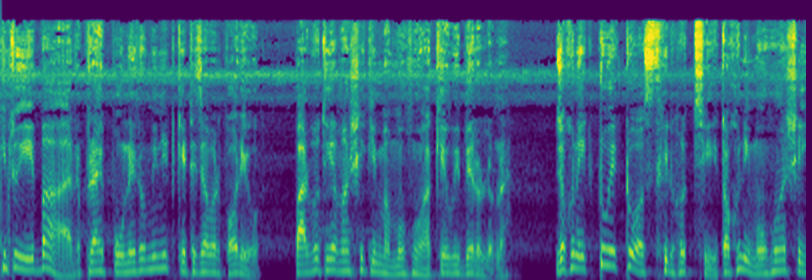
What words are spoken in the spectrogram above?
কিন্তু এবার প্রায় পনেরো মিনিট কেটে যাওয়ার পরেও পার্বতী মাসি কিংবা মহুয়া কেউই বেরোলো না যখন একটু একটু অস্থির হচ্ছি তখনই মহুয়া সেই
